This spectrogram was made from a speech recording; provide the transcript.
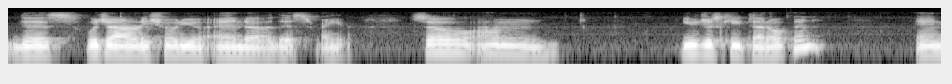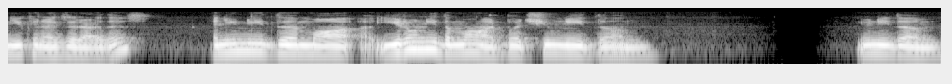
this which I already showed you and uh, this right here. So um, you just keep that open and you can exit out of this. And you need the mod you don't need the mod but you need the um, you need the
